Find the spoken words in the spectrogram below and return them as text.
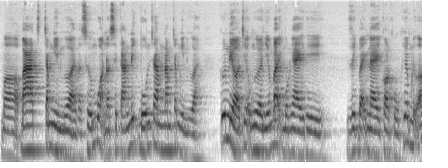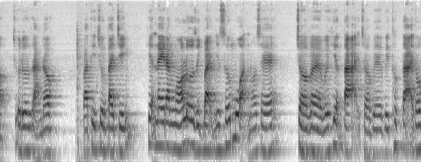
mà 300.000 người và sớm muộn nó sẽ cán đích 400 500.000 người. Cứ nửa triệu người nhiễm bệnh một ngày thì dịch bệnh này còn khủng khiếp nữa chưa đơn giản đâu. Và thị trường tài chính hiện nay đang ngó lơ dịch bệnh nhưng sớm muộn nó sẽ trở về với hiện tại trở về với thực tại thôi.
